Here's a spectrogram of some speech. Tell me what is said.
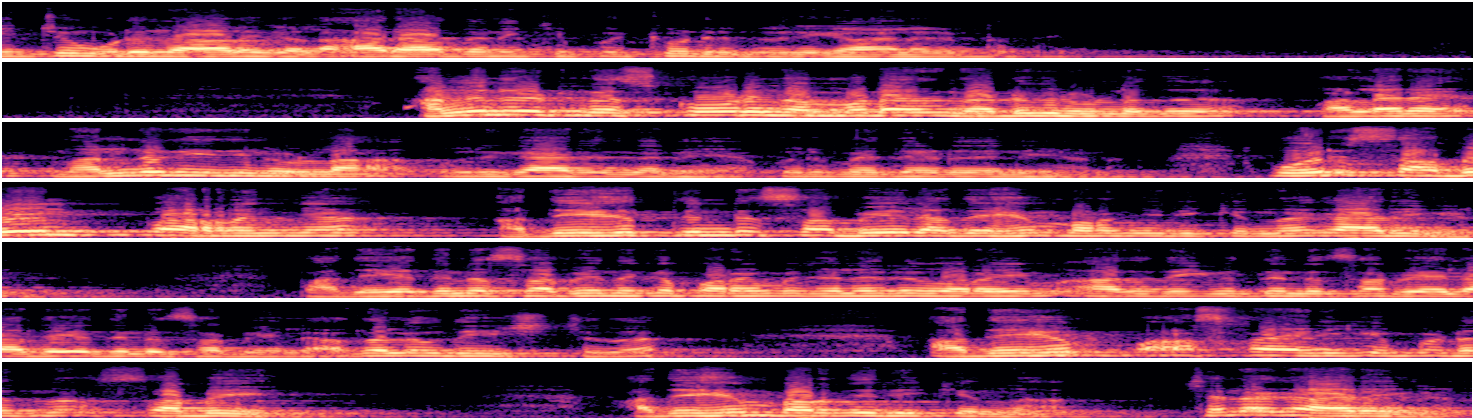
ഏറ്റവും കൂടുതൽ ആളുകൾ ആരാധനയ്ക്ക് പോയിക്കൊണ്ടിരുന്ന ഒരു കാലഘട്ടത്തിൽ. അങ്ങനെ ഒരു ഡ്രസ് കോഡ് നമ്മുടെ നടുവിലുള്ളത് വളരെ നല്ല രീതിയിലുള്ള ഒരു കാര്യം തന്നെയാണ് ഒരു മെത്തേഡ് തന്നെയാണ്. ഒരു സഭയിൽ പറഞ്ഞ അദ്ദേഹത്തിന്റെ സഭയിൽ അദ്ദേഹം പറഞ്ഞിരിക്കുന്ന കാര്യങ്ങൾ. അപ്പം അദ്ദേഹത്തിന്റെ സഭ എന്നൊക്കെ പറയുമ്പോൾ ചിലർ പറയും അത് ദൈവത്തിന്റെ സഭയല്ല അദ്ദേഹത്തിന്റെ സഭയല്ല. അതല്ല ഉദ്ദേശിച്ചത്. അദ്ദേഹം പാസ്റ്ററായിരിക്കപ്പെടുന്ന സഭയിൽ അദ്ദേഹം പറഞ്ഞിരിക്കുന്ന ചില കാര്യങ്ങൾ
